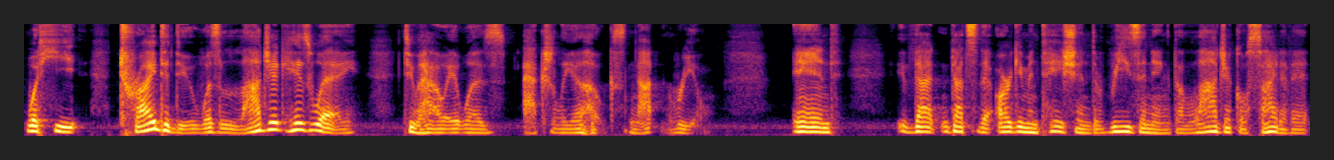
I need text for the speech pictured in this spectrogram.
what he tried to do was logic his way to how it was actually a hoax, not real. And that that's the argumentation, the reasoning, the logical side of it.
